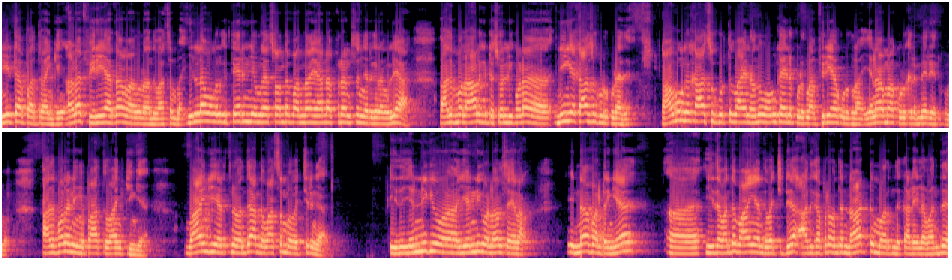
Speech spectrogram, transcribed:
நீட்டாக பார்த்து வாங்கிக்கோங்க. ஆனால் ஃப்ரீயாக தான் வாங்கணும் அந்த வசம்பை. இல்லை உங்களுக்கு தெரிஞ்சவங்க சொந்த பந்தம் யாரா ஃப்ரெண்ட்ஸுங்க இருக்கிறாங்க இல்லையா? அது போல் ஆளுகிட்ட சொல்லி கூட நீங்கள் காசு கொடுக்கக்கூடாது. அவங்க காசு கொடுத்து வாங்கிட்டு வந்து உங்கள் கையில் கொடுக்கலாம். ஃப்ரீயாக கொடுக்கலாம். இனாமா கொடுக்குற மாரி இருக்கணும். அது போல் நீங்கள் பார்த்து வாங்கிக்கிங்க. வாங்கி எடுத்துன்னு வந்து அந்த வசம்பை வச்சிருங்க. இது என்றைக்கும் என்னைக்கு வேணாலும் செய்யலாம். என்ன பண்ணுறீங்க இதை வந்து வாங்கி வந்து வச்சுட்டு அதுக்கப்புறம் வந்து நாட்டு மருந்து கடையில் வந்து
